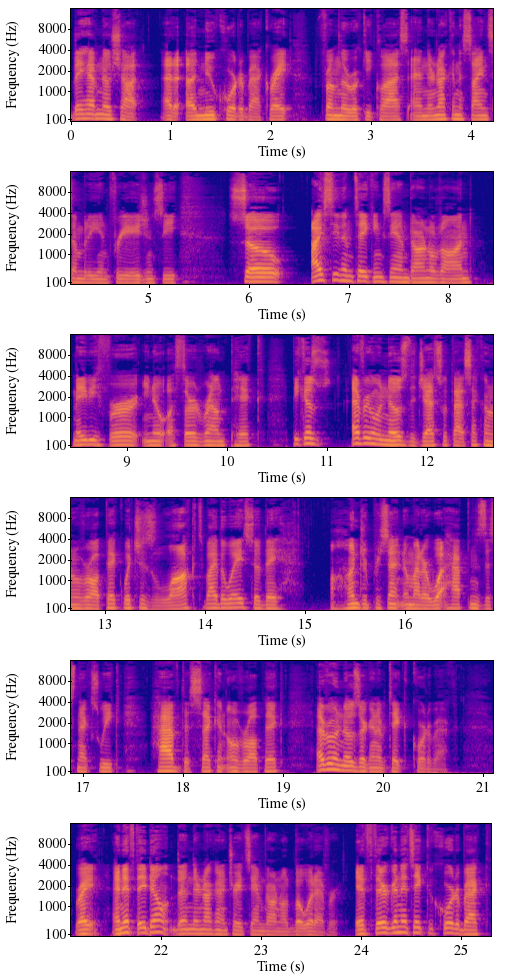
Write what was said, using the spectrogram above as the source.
they have no shot at a, new quarterback, right, from the rookie class, and they're not going to sign somebody in free agency. So I see them taking Sam Darnold on, maybe for you know a third round pick, because everyone knows the Jets with that second overall pick, which is locked by the way, so they 100% no matter what happens this next week have the second overall pick. Everyone knows they're going to take a quarterback right? And if they don't, then they're not going to trade Sam Darnold, but whatever. If they're going to take a quarterback,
